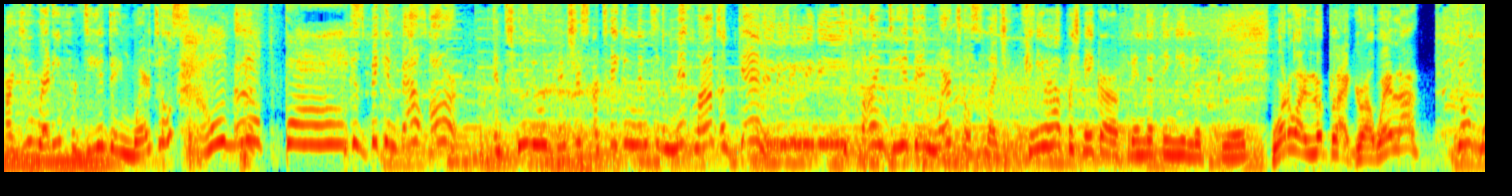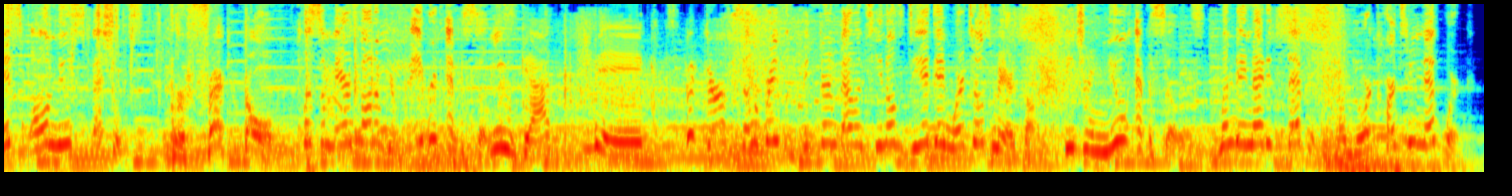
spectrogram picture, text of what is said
Are you ready for Dia de Muertos? Because Vic and Val are, and two new adventures are taking them to the Mictlan again to find Dia de Muertos legends. Can you help us make our ofrenda thingy look good? What do I look like, your abuela? Don't miss all new specials, Perfecto! plus a marathon of your favorite episodes. You got Vic. Victor, celebrate with Victor and Valentino's Dia de Muertos Marathon, featuring new episodes Monday night at 7 on your Cartoon Network.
